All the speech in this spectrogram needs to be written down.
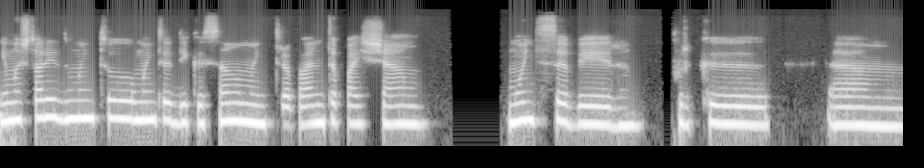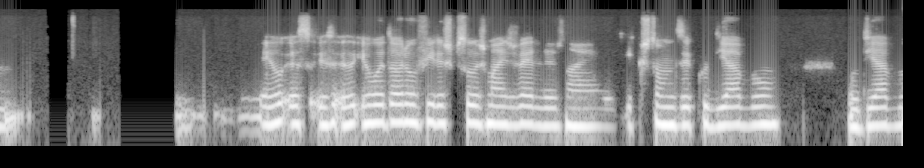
E uma história de muito, muita dedicação, muito trabalho, muita paixão, muito saber, porque eu, eu, eu- eu adoro ouvir as pessoas mais velhas, não é? E costumo dizer que o diabo, o diabo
